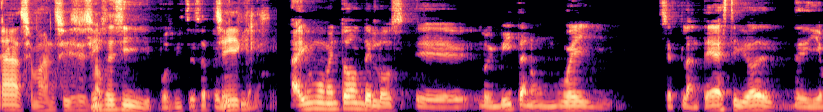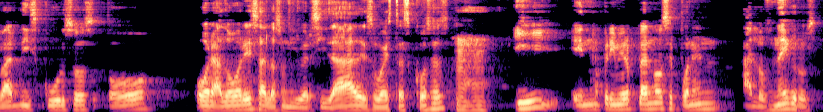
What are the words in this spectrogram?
Ah, Simón, sí, sí, sí. no sé si pues viste esa Sí, película. que- Hay un momento donde los eh, lo invitan a un güey, se plantea esta idea de, de llevar discursos o oradores a las universidades o a estas cosas y en un primer plano se ponen a los negros.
